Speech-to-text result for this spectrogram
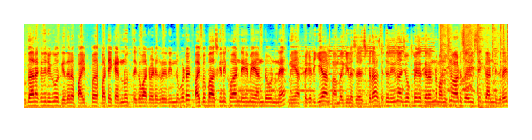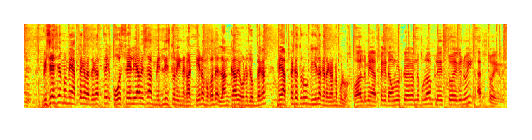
උදානකදිරිකෝ ගෙදර පයිප බට කැනුත් එකවාට වැඩ කරන්නකොට පයිප බාස්කෙනෙක් වන්න එහෙම යන්න ඕන්න මේ අප එකට ගිය මඹ කියල සේච් කර. එතන ජොබ් එක කරන්න මනුෂ්‍යවාට සවිසක් ගන්න විතරයිද විශේෂම මේ අප එක වැදගත්තේ ඕස්ට්‍රේලියාව සහ මිඩ්ලිස් වල ඉන්න කට්ටියට. මොකද ලංකාවේ ඕන ජොබ් එකක් මේ අප එක තුරු ගිහිල්ලා කරගන්න පුළුවන්. ඔයාලට මේ අප එක ඩවන්ලෝඩ් කරගන්න පුළුවන් ප්ලේ ස්ටෝර් එකනුයි ඇප් ස්ටෝර් එකනුයි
